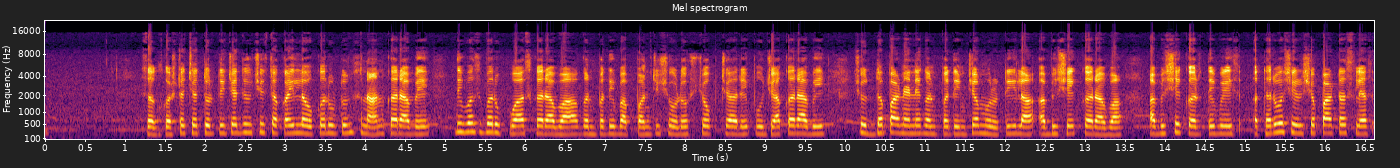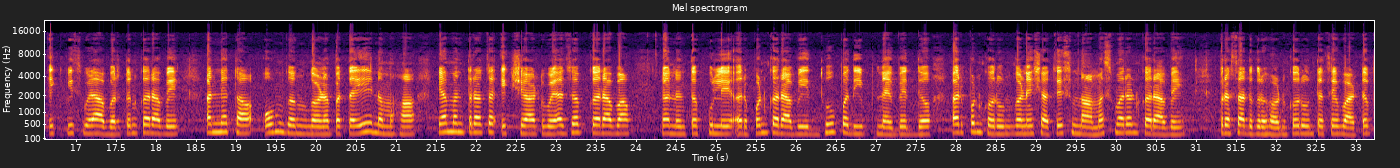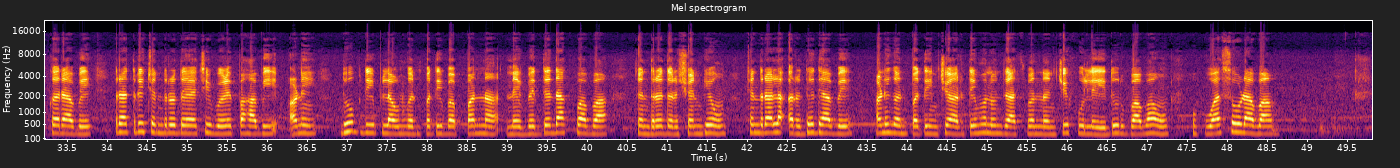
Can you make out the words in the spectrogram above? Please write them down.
संकष्ट चतुर्थीच्या दिवशी सकाळी लवकर उठून स्नान करावे दिवसभर उपवास करावा गणपती बाप्पांची षोडशोपचारे पूजा करावी शुद्ध पाण्याने गणपतींच्या मूर्तीला अभिषेक करावा. अभिषेक करतेवेळी अथर्व शीर्ष पाठ असल्यास एकवीस वेळा आवर्तन करावे. अन्यथा ओम गंग गणपतये नमहा या मंत्राचा एकशे आठ वेळा जप करावा. त्यानंतर फुले अर्पण करावी धूपदीप नैवेद्य अर्पण करून गणेशाचे नामस्मरण करावे. प्रसाद ग्रहण करून त्याचे वाटप करावे. रात्री चंद्रोदयाची वेळ पाहावी आणि धूप दीप लावून गणपती बाप्पांना नैवेद्य दाखवावा. चंद्रदर्शन घेऊन चंद्राला अर्धे द्यावे आणि गणपतींची आरती म्हणून जास्वंदांची फुले दुर्बा वाहून उपवास सोडावा.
